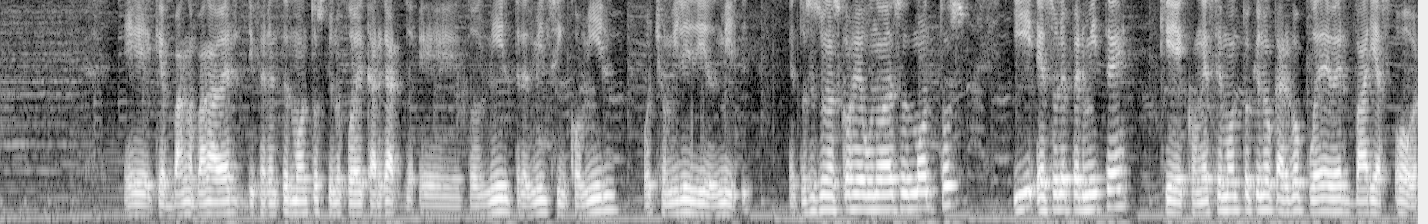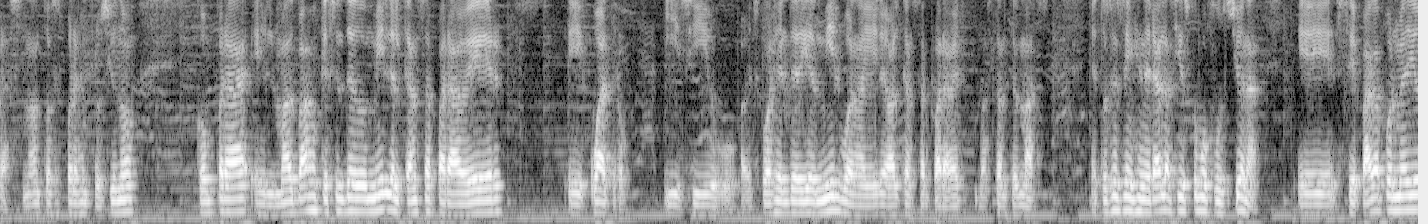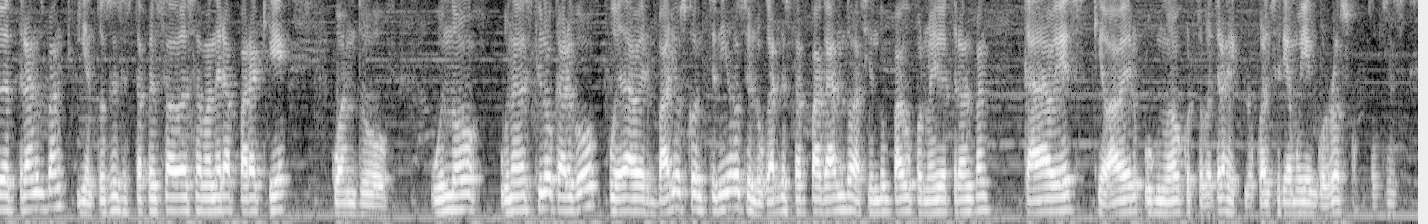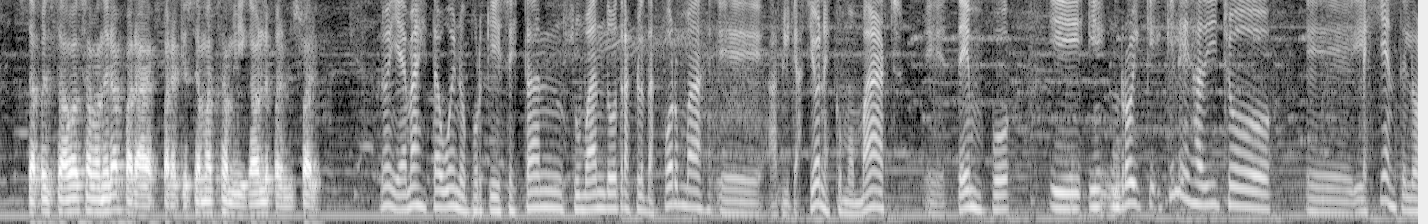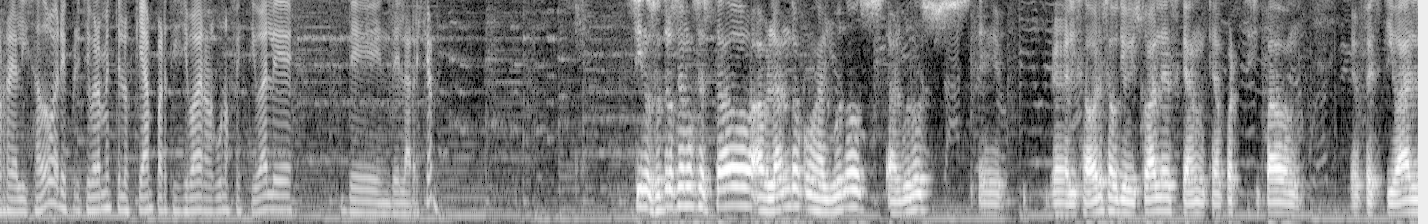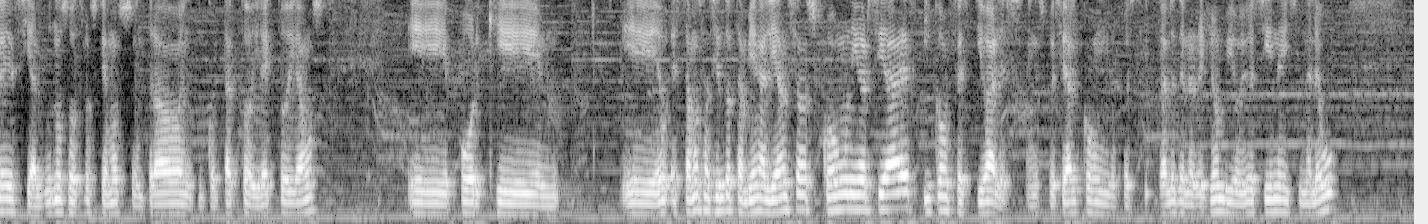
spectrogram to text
Eh, que van, van a haber diferentes montos que uno puede cargar, eh, 2.000, 3.000, 5.000, 8.000 y 10.000. Entonces uno escoge uno de esos montos y eso le permite que con ese monto que uno cargó puede ver varias obras. ¿no? Entonces, por ejemplo, si uno compra el más bajo que es el de 2.000, le alcanza para ver eh, 4. Y si escoge el de 10.000, bueno, ahí le va a alcanzar para ver bastantes más. Entonces, en general, así es como funciona. Eh, se paga por medio de Transbank y entonces está pensado de esa manera para que cuando uno, una vez que uno cargó, pueda haber varios contenidos en lugar de estar pagando, haciendo un pago por medio de Transbank cada vez que va a haber un nuevo cortometraje, lo cual sería muy engorroso. Entonces, está pensado de esa manera para, para que sea más amigable para el usuario. No, y además está bueno porque se están sumando otras plataformas, eh, aplicaciones como Match, eh, Tempo, y, Roy, ¿qué, les ha dicho eh, la gente, los realizadores, principalmente los que han participado en algunos festivales de, la región? Sí, nosotros hemos estado hablando con algunos, algunos eh, realizadores audiovisuales que han, participado en, festivales y algunos otros que hemos entrado en, contacto directo, digamos, eh, porque eh, estamos haciendo también alianzas con universidades y con festivales, en especial con los festivales de la región Bio, de Cine y Cine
